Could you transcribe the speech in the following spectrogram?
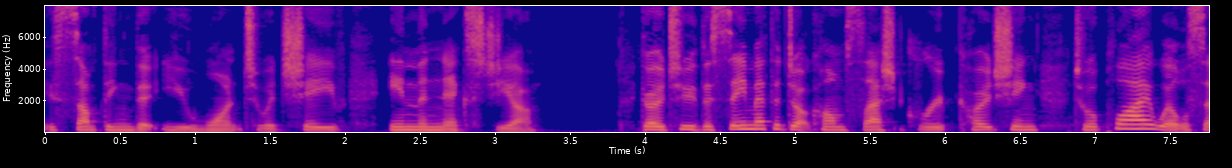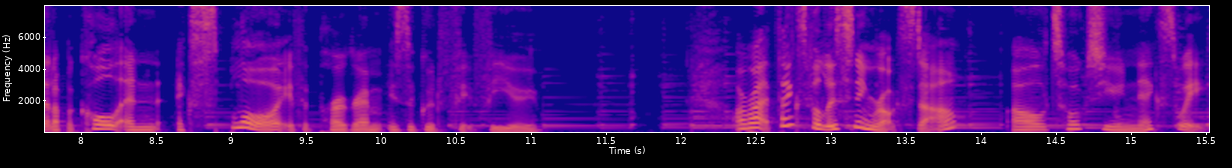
is something that you want to achieve in the next year. Go to thecmethod.com slash group coaching to apply, where we'll set up a call and explore if the program is a good fit for you. All right, thanks for listening, Rockstar. I'll talk to you next week.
